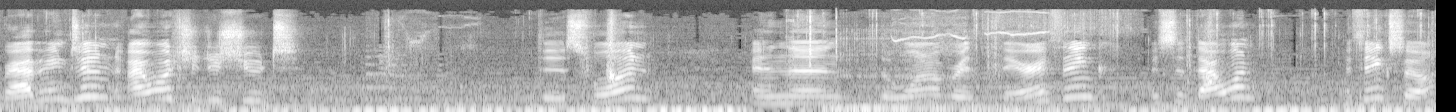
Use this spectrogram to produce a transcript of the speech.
Rabbington, I want you to shoot this one, and then the one over there, I think? Is it that one? I think so.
